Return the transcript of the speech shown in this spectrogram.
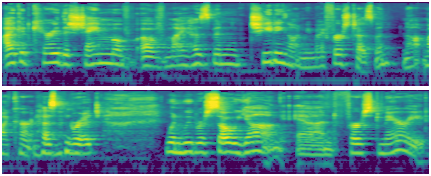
I could carry the shame of, of my husband cheating on me, my first husband, not my current husband, Rich, when we were so young and first married.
